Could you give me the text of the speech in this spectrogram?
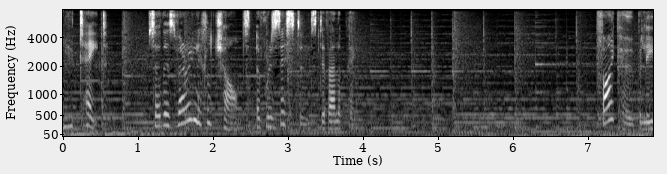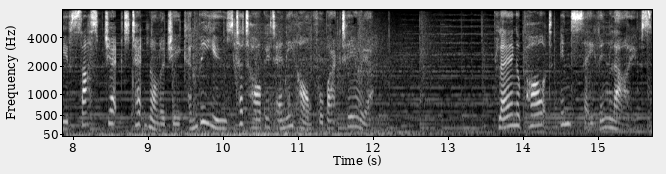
mutate, so there's very little chance of resistance developing. Phico believes SASPject technology can be used to target any harmful bacteria, playing a part in saving lives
